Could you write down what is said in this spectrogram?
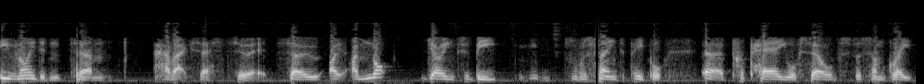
even I didn't um, have access to it. So I, I'm not going to be sort of saying to people, uh, prepare yourselves for some great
